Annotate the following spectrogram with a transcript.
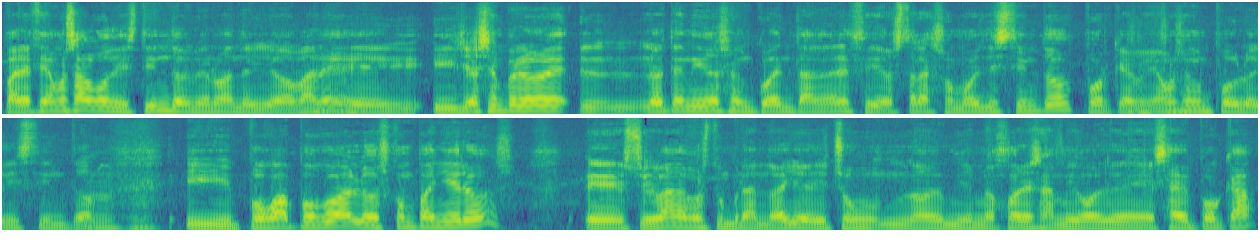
parecíamos algo distinto, mi hermano y yo, ¿vale? y, y yo siempre lo he, lo he tenido eso en cuenta, ¿no? Es decir, ostras, somos distintos porque vivíamos en un pueblo distinto. Y poco a poco a los compañeros eh, se iban acostumbrando a ello. De hecho, uno de mis mejores amigos de esa época,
